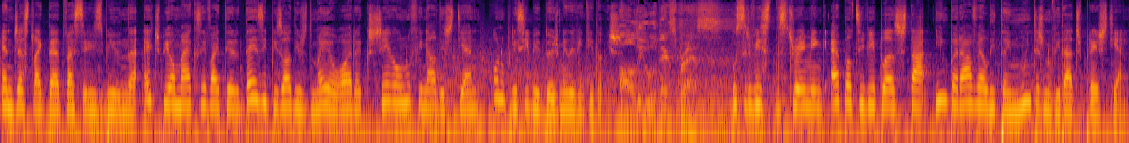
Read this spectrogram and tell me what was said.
And Just Like That vai ser exibido na HBO Max e vai ter 10 episódios de meia hora que chegam no final deste ano ou no princípio de 2022. Hollywood Express. O serviço de streaming Apple TV Plus está imparável e tem muitas novidades para este ano.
